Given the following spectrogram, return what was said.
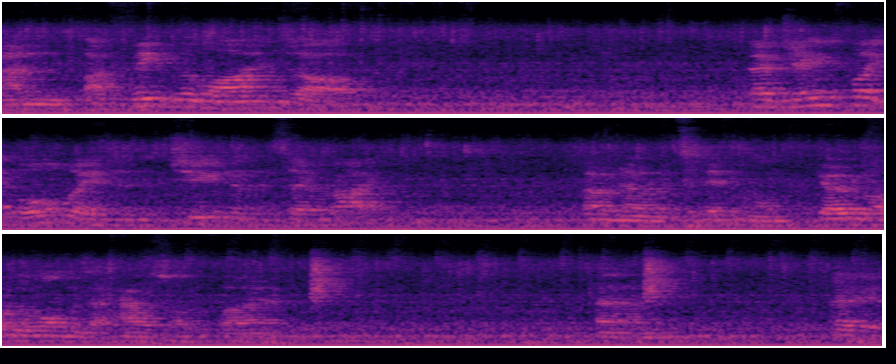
and I think the lines are. No, James Blake always is a tune in its own right. Oh no, it's a different one. Go for the one with the house on fire. Um, Oh yeah.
